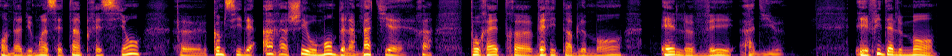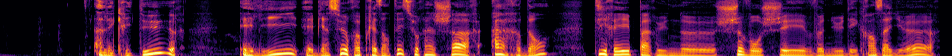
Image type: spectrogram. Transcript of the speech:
on a du moins cette impression, euh, comme s'il est arraché au monde de la matière pour être euh, véritablement élevé à Dieu. Et fidèlement à l'écriture, Élie est bien sûr représenté sur un char ardent tiré par une euh, chevauchée venue des grands ailleurs,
